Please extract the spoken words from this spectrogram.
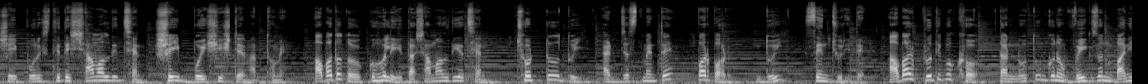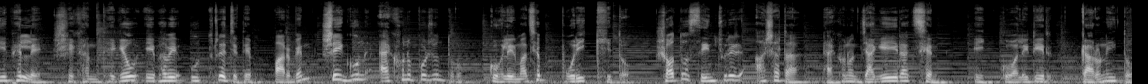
সেই পরিস্থিতি সামাল দিচ্ছেন সেই বৈশিষ্ট্যের মাধ্যমে। আপাতত কোহলি তা সামাল দিয়েছেন ছোট্ট দুই অ্যাডজাস্টমেন্টে, পরপর দুই সেঞ্চুরিতে। আবার প্রতিপক্ষ তার নতুন কোনো উইক জোন বানিয়ে ফেললে সেখান থেকেও এভাবে উতরে যেতে পারবেন সেই গুণ এখনও পর্যন্ত কোহলির মাঝে পরীক্ষিত। শত সেঞ্চুরির আশাটা এখনও জাগিয়েই রাখছেন এই কোয়ালিটির কারণেই তো।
